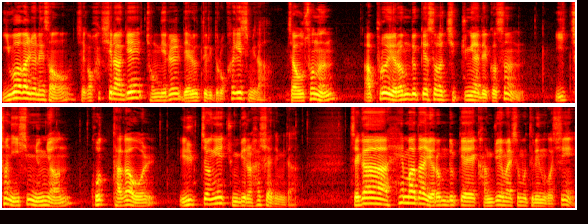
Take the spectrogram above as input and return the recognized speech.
이와 관련해서 제가 확실하게 정리를 내려드리도록 하겠습니다. 자, 우선은 앞으로 여러분들께서 집중해야 될 것은 2026년 곧 다가올 일정의 준비를 하셔야 됩니다. 제가 해마다 여러분들께 강조의 말씀을 드리는 것이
